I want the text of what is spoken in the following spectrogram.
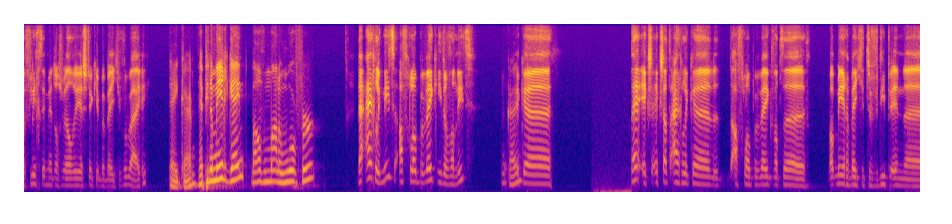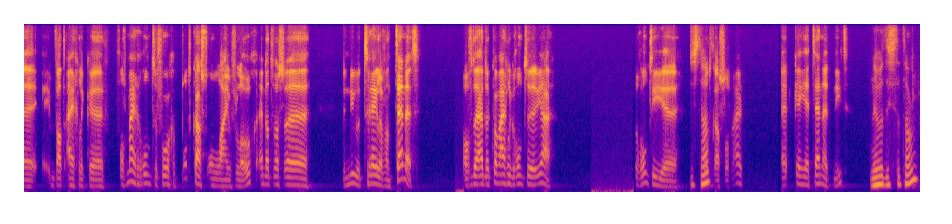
vliegt inmiddels wel weer een stukje bij beetje voorbij. Zeker. Heb je nog meer gegamed, behalve Modern Warfare? Nee, eigenlijk niet. Afgelopen week in ieder geval niet. Oké. Ik Nee, ik, ik zat eigenlijk uh, de afgelopen week wat, uh, wat meer een beetje te verdiepen in, in wat eigenlijk volgens mij rond de vorige podcast online vloog. En dat was de nieuwe trailer van Tenet. Of daar, dat kwam eigenlijk rond, de, ja, rond die podcast volgens mij. ken jij Tenet niet? Nee, wat is dat dan?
